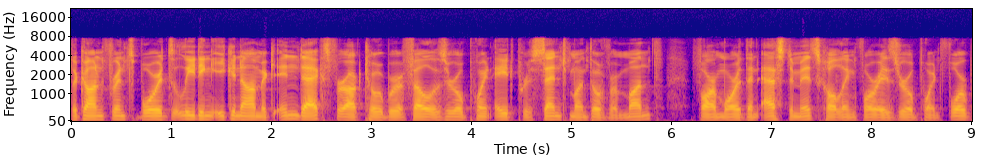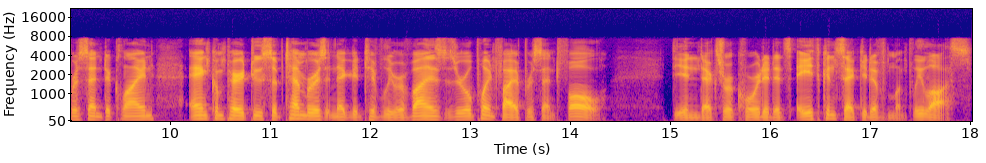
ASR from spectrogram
The Conference Board's leading economic index for October fell 0.8% month over month, far more than estimates calling for a 0.4% decline, and compared to September's negatively revised 0.5% fall. The index recorded its eighth consecutive monthly loss.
